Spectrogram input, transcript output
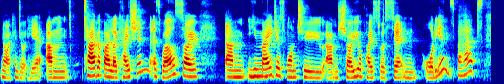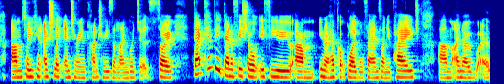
no, I can do it here. Um, target by location as well. So um, you may just want to um, show your post to a certain audience, perhaps. Um, so you can actually enter in countries and languages. So that can be beneficial if you, um, you know, have got global fans on your page. Um, I know uh,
